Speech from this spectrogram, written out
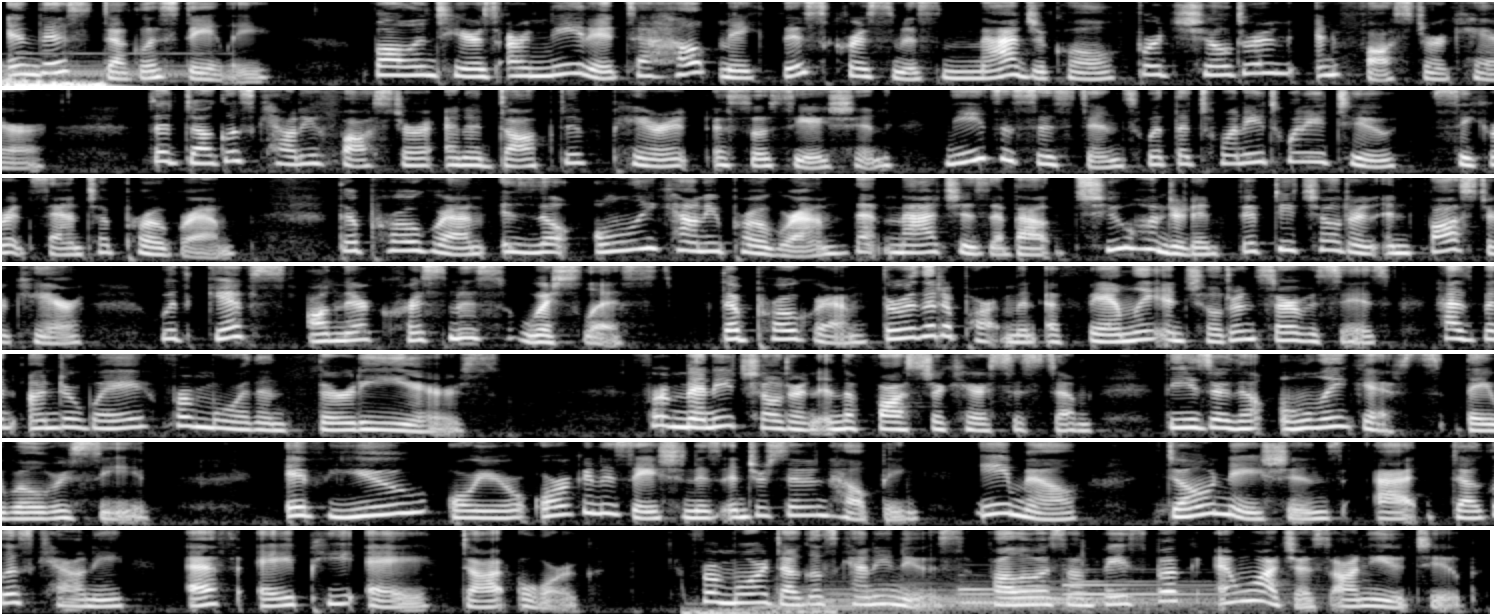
In this Douglas Daily, volunteers are needed to help make this Christmas magical for children in foster care. The Douglas County Foster and Adoptive Parent Association needs assistance with the 2022 Secret Santa program. The program is the only county program that matches about 250 children in foster care with gifts on their Christmas wish list. The program, through the Department of Family and Children Services, has been underway for more than 30 years. For many children in the foster care system, these are the only gifts they will receive. If you or your organization is interested in helping, email donations at douglascountyfapa.org. For more Douglas County news, follow us on Facebook and watch us on YouTube.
